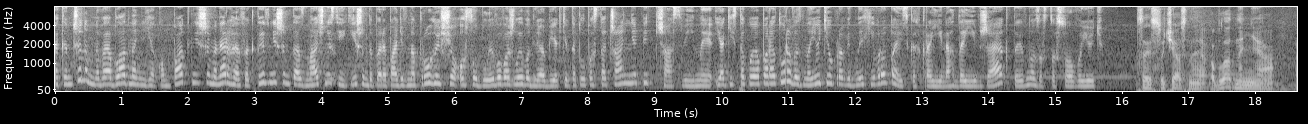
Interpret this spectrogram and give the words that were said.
Таким чином, нове обладнання є компактнішим, енергоефективнішим та значно стійкішим до перепадів напруги, що особливо важливо для об'єктів теплопостачання під час війни. Якість такої апаратури визнають і у провідних європейських країнах, де її вже активно застосовують. Це сучасне обладнання, е,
